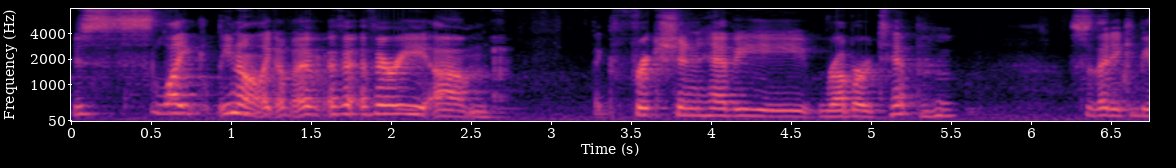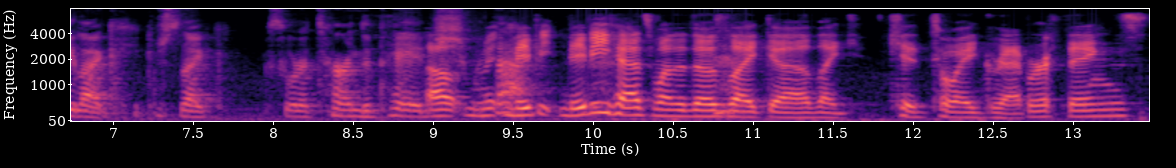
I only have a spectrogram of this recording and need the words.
just slight you know like a, a, a very um like friction heavy rubber tip Mm-hmm. so that he can be like he can just like sort of turn the page Oh, m- maybe maybe he has one of those like uh like kid toy grabber things,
